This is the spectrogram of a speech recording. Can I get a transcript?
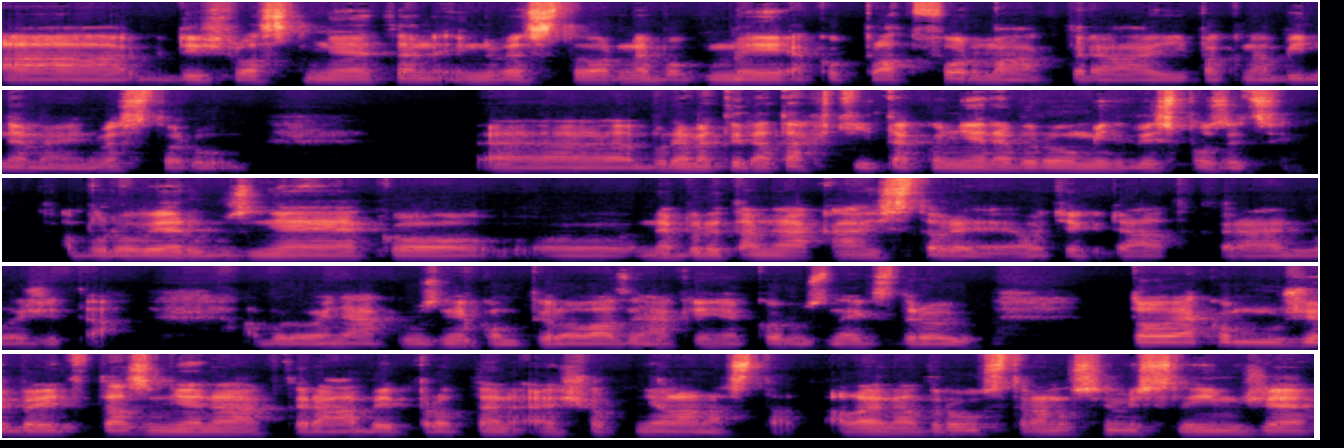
A když vlastně ten investor nebo my jako platforma, která ji pak nabídneme investorům, eh, budeme ty data chtít, tak oni je nebudou mít k dispozici. A budou je různě jako, nebude tam nějaká historie jo, těch dat, která je důležitá. A budou je nějak různě kompilovat z nějakých jako různých zdrojů. To jako může být ta změna, která by pro ten e-shop měla nastat. Ale na druhou stranu si myslím, že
